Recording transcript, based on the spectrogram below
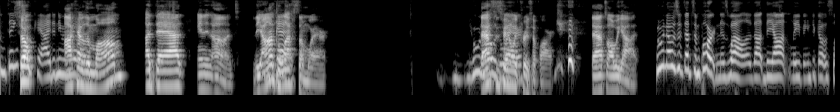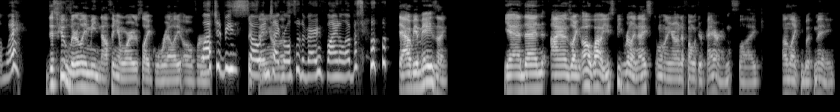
mom. Thank So, you. Okay, I didn't even. Ox has a mom, a dad, and an aunt. The aunt Okay. left somewhere. Who knows? That's his family where? tree so far. That's all we got. Who knows if that's important as well? That the aunt leaving to go somewhere. This could literally mean nothing, and we're just like really over. Watch it be so integral to the very final episode. That would be amazing. Yeah, and then Ayan's like, "Oh wow, you speak really nice when you're on the phone with your parents, like unlike with me."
